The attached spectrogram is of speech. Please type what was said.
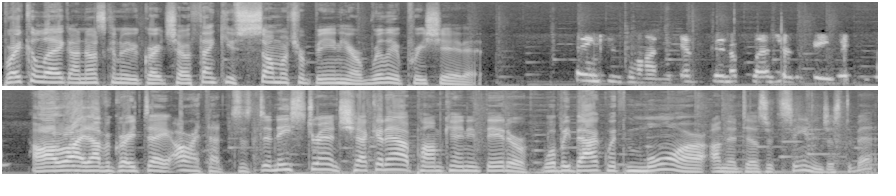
Break a Leg. I know it's going to be a great show. Thank you so much for being here. Really appreciate it. Thank you, Lonnie. It's been a pleasure to be with you. All right. Have a great day. All right. That's Denise Strand. Check it out. Palm Canyon Theater. We'll be back with more on the desert scene in just a bit.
